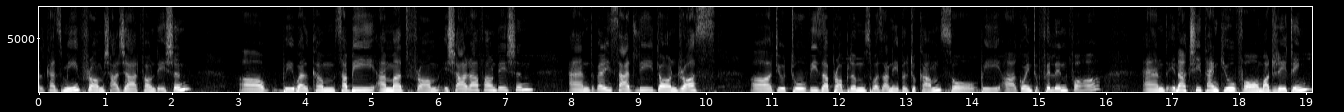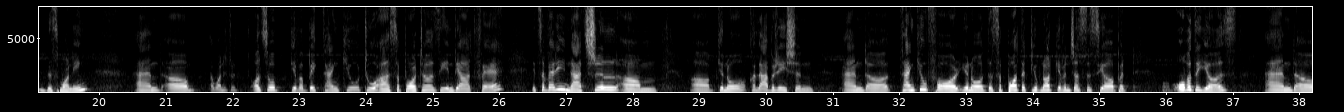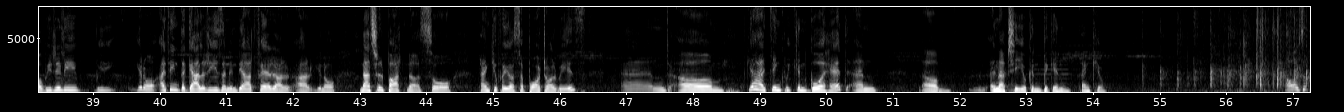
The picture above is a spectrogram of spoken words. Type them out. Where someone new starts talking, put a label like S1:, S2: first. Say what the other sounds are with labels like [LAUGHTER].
S1: Al Qasimi from Sharjah Art Foundation. Uh, we welcome Sabih Ahmed from Ishara Foundation, and very sadly, Dawn Ross, uh, due to visa problems, was unable to come. So we are going to fill in for her. And Inakshi, thank you for moderating this morning. And uh, I wanted to also give a big thank you to our supporters, the India Art Fair. It's a very natural, um, you know, collaboration. And uh, thank you for, you know, the support that you've not given just this year, but over the years. And uh, we really, we, you know, I think the galleries and India Art Fair are, are, you know, natural partners. So thank you for your support always. And um, yeah, I think we can go ahead and um, you can begin. Thank you.
S2: Also,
